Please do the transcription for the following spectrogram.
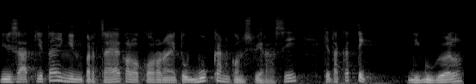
Di saat kita ingin percaya kalau corona itu bukan konspirasi, kita ketik di Google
